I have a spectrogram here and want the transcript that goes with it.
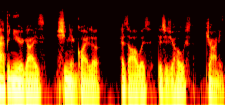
Happy New Year, guys! 新年快乐! As always, this is your host, Johnny.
